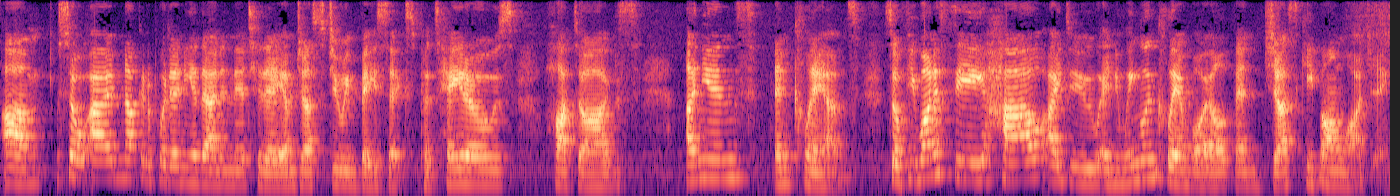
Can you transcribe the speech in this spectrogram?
Um, so I'm not going to put any of that in there today. I'm just doing basics. Potatoes, hot dogs, onions, and clams. So if you want to see how I do a New England clam boil, then just keep on watching.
